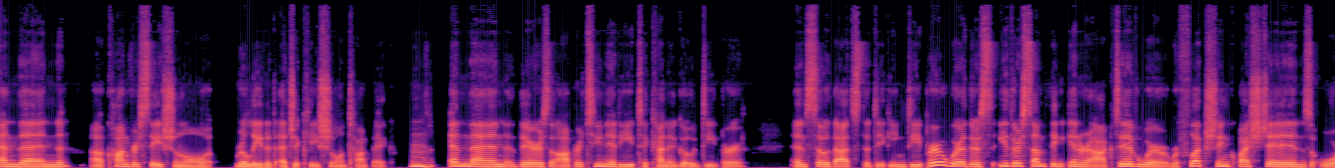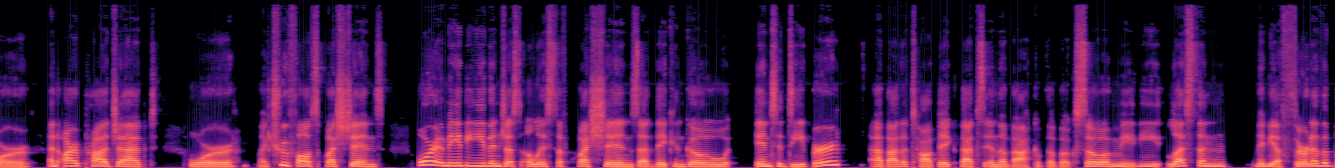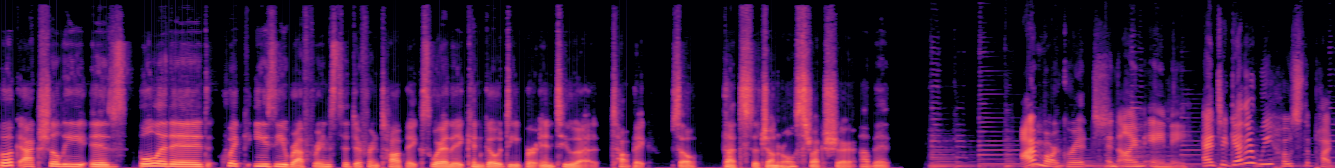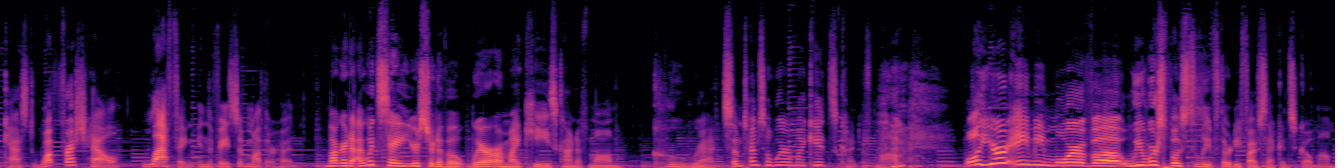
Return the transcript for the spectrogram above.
and then a conversational related educational topic. Mm. And then there's an opportunity to kind of go deeper. And so that's the digging deeper, where there's either something interactive, where reflection questions or an art project or like true false questions, or it may be even just a list of questions that they can go into deeper about a topic that's in the back of the book. So maybe less than maybe a third of the book actually is bulleted, quick, easy reference to different topics where they can go deeper into a topic. So that's the general structure of it. I'm Margaret. And I'm Amy. And together we host the podcast, What Fresh Hell Laughing in the Face of Motherhood. Margaret, I would say you're sort of a where are my keys kind of mom. Correct. Sometimes a where are my kids kind of mom. well, you're Amy more of a we were supposed to leave 35 seconds ago, mom.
